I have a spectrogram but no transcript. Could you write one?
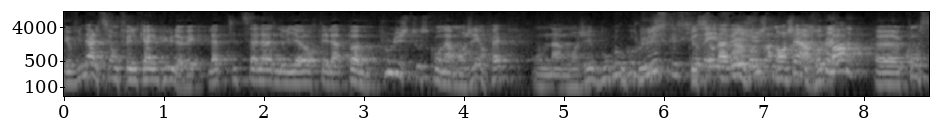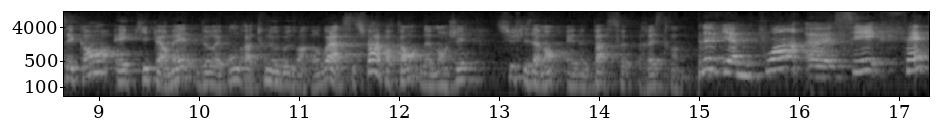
Et au final, si on fait le calcul avec la petite salade, le yaourt et la pomme, plus tout ce qu'on a mangé, en fait, on a mangé beaucoup, plus, que si, on, avait juste mangé un repas euh, conséquent et qui permet de répondre à tous nos besoins. Donc voilà, c'est super important de manger suffisamment et de ne pas se restreindre. Neuvième point, euh, c'est faites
